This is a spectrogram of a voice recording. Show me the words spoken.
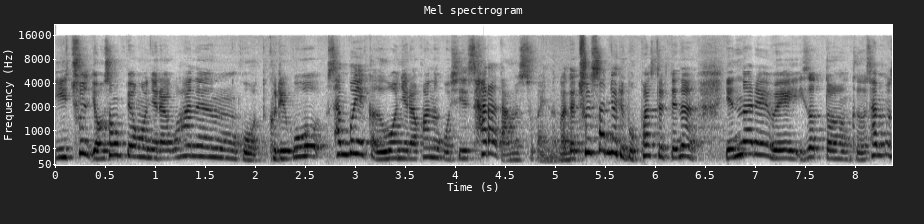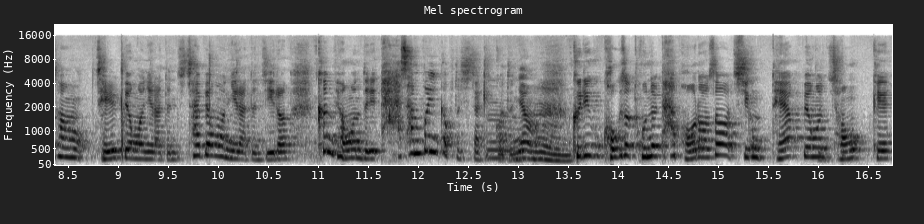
이 출- 여성병원이라고 하는 곳 그리고 산부인과 의원이라고 하는 곳이 살아남을 수가 있는 거예요. 근데 출산율이 높았을 때는 옛날에 왜 있었던 그 삼성 제일병원이라든지 차병원이라든지 이런 큰 병원들이 다 산부인과부터 시작했거든요. 그리고 거기서 돈을 다 벌어서 지금 대학병원 정, 이렇게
